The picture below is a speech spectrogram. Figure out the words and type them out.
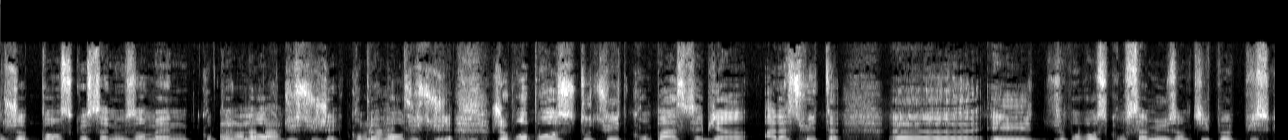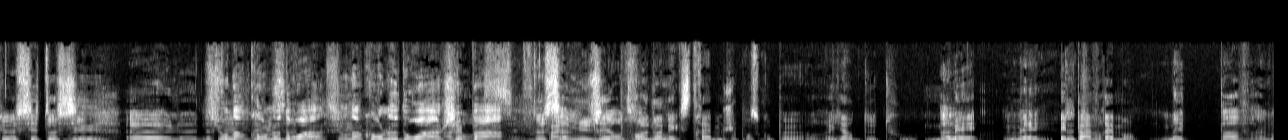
Mmh, je pense que ça nous emmène complètement a hors du sujet, complètement hors du sujet. Je propose tout de suite qu'on passe eh bien à la suite euh, et je propose qu'on s'amuse un petit peu puisque c'est aussi Oui. euh, le, Si on a encore le droit, si on a encore le droit, je sais pas. de s'amuser entre à nous, l'extrême. Je pense qu'on peut rire de tout, Alors, mais mais et pas vraiment. mais pas vraiment.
